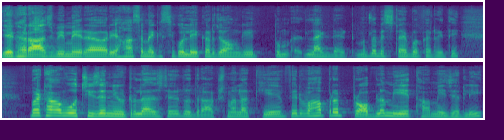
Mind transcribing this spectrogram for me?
ये घर आज भी मेरा है और यहाँ से मैं किसी को लेकर जाऊँगी। तुम लाइक like दैट मतलब इस टाइप का कर रही थी। बट हाँ वो चीज़ें न्यूट्रलाइज थे रुद्राक्षमाला किए। फिर वहाँ पर प्रॉब्लम ये था majorly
